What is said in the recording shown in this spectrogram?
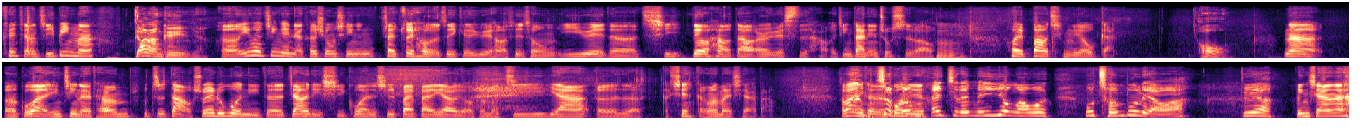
可以讲疾病吗？当然可以讲，呃，因为今年两颗凶星在最后的这个月哈，是从一月的七六号到二月四号，已经大年初四喽，嗯，会报禽流感。哦，那呃，国外已经进来，台湾不知道，所以如果你的家里习惯是拜拜要有什么鸡、鸭、鹅的，先赶快买起来吧，要不然你可能过年买起来没用啊？我我存不了啊，对啊，冰箱啊、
